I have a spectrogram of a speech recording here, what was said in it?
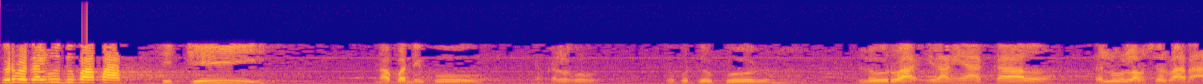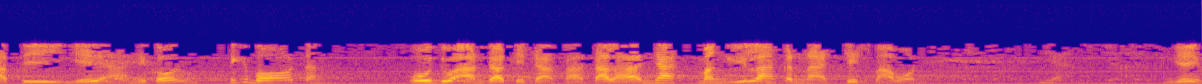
Berbatal wudhu papat, siji. Napa niku? Ya kalau dubur-dubur luru ilangi akal telu langsung nggih ya niku niki boten wudu Anda tidak batal hanya menghilangkan najis mawon ya nggih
